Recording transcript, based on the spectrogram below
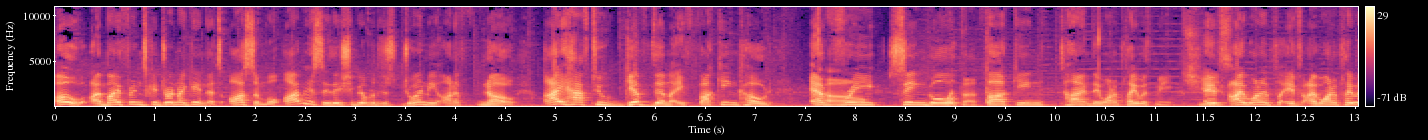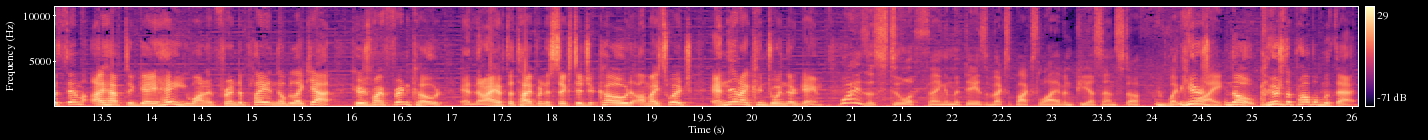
Oh, uh, my friends can join my game. That's awesome. Well, obviously they should be able to just join me on a. No, I have to give them a fucking code every Oh. single fucking time they want to play with me. Jeez. If I want to play, if I want to play with them, I have to go, hey, you want a friend to play? And they'll be like, yeah, here's my friend code, and then I have to type in a six-digit code on my Switch, and then I can join their game. Why is this still a thing in the days of Xbox Live and PSN stuff? Like, here's why? no. Here's the problem with that.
